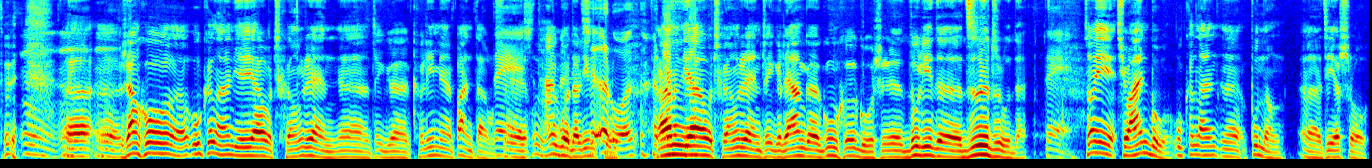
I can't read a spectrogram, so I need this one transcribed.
对，嗯呃呃，然后乌克兰也要承认，呃，这个克里米亚半岛是俄国的领土，他们要承认这个两个共和国是独立的、自主的。对，所以全部乌克兰呃不能呃接受，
